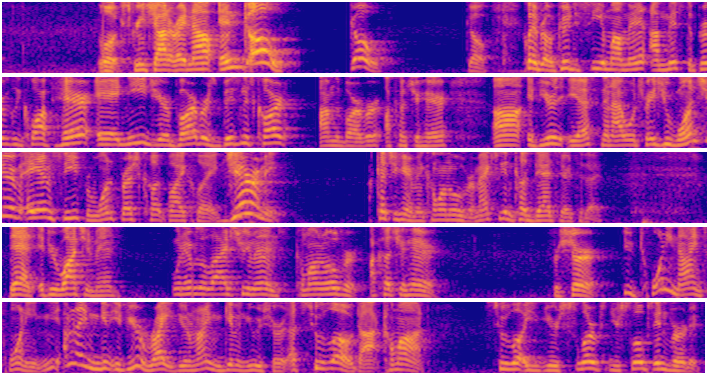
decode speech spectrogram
Look, screenshot it right now and go, go, go. Clay, bro, good to see you, my man. I missed the perfectly coiffed hair. I need your barber's business card. I'm the barber. I'll cut your hair. Uh, if you're yes, then I will trade you one share of AMC for one fresh cut by Clay. Jeremy, I'll cut your hair, man. Come on over. I'm actually gonna cut Dad's hair today. Dad, if you're watching, man, whenever the live stream ends, come on over. I'll cut your hair. For sure. Dude, 29.20. I'm not even giving, if you're right, dude, I'm not even giving you a shirt. That's too low, Doc. Come on. It's too low. Your slopes, your slope's inverted.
